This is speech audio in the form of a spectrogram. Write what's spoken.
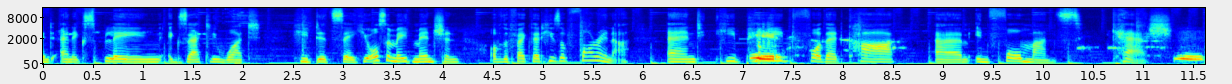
and, and explain exactly what he did say. He also made mention of the fact that he's a foreigner and he paid for that car um, in four months cash. Yes.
